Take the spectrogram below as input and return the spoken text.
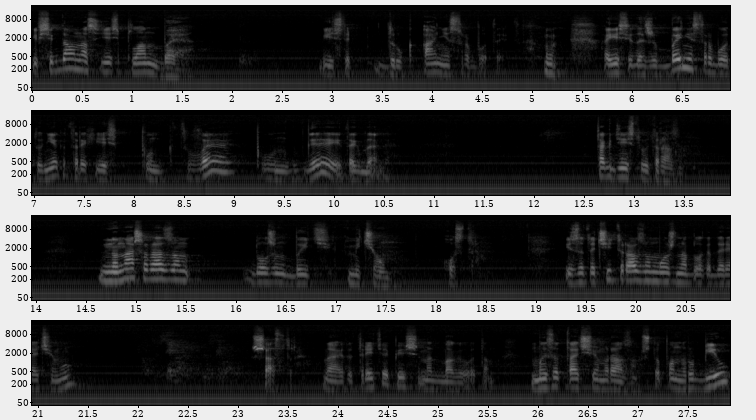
И всегда у нас есть план Б, если вдруг А не сработает. А если даже Б не сработает, у некоторых есть пункт В, пункт Г и так далее. Так действует разум. Но наш разум должен быть мечом острым. И заточить разум можно благодаря чему? Шастры. Да, это третья песня от Бхагаватам. Мы затачиваем разум, чтобы он рубил.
